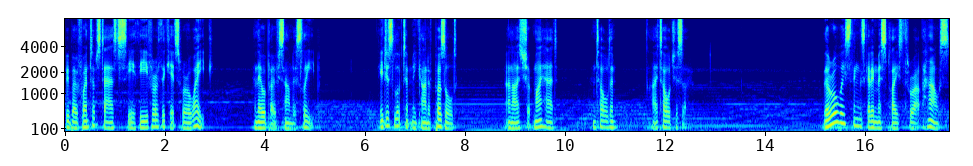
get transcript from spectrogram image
We both went upstairs to see if either of the kids were awake, and they were both sound asleep. He just looked at me kind of puzzled, and I shook my head and told him, I told you so. There are always things getting misplaced throughout the house,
